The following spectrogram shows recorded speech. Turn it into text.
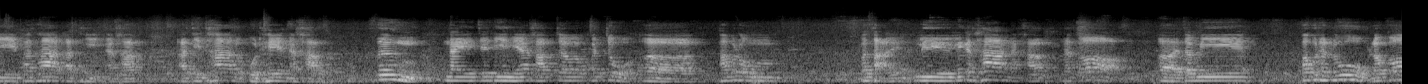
ดีย์พระธาตุอัฐินะครับอัฐิธาตุหลวงปู่เทศนะครับ ซึ่งในเจดีย์เนี้ยครับจะบรรจุเอ่อพระบรมภาษาลีลิกธาตุนะครับ แล้วก็เอ่อจะมีพระพุทธรูปแล้วก็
